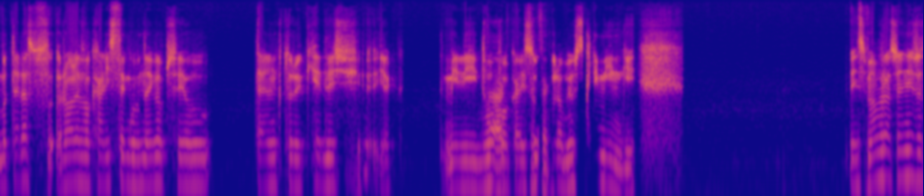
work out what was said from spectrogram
bo teraz rolę wokalisty głównego przejął ten, który kiedyś, jak mieli dwóch Tak, wokalistów, tak, tak. robił screamingi. Więc mam wrażenie, że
